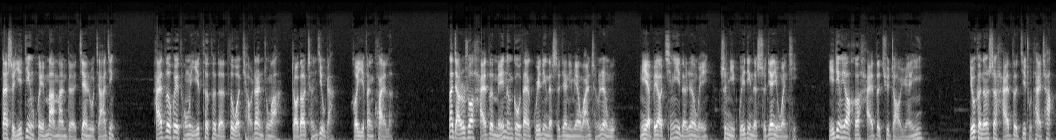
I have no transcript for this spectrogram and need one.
但是一定会慢慢的渐入佳境。孩子会从一次次的自我挑战中啊，找到成就感和一份快乐。那假如说孩子没能够在规定的时间里面完成任务，你也不要轻易的认为是你规定的时间有问题，一定要和孩子去找原因。有可能是孩子基础太差，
